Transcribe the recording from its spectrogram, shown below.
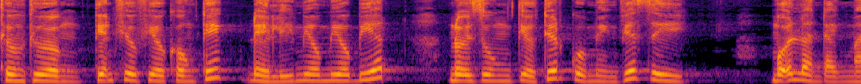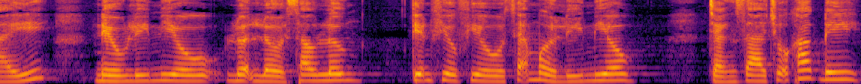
Thường thường, Tiễn Phiêu Phiêu không thích để Lý Miêu Miêu biết nội dung tiểu thuyết của mình viết gì. Mỗi lần đánh máy, nếu Lý Miêu lượn lờ sau lưng, Tiễn Phiêu Phiêu sẽ mời Lý Miêu, tránh ra chỗ khác đi.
